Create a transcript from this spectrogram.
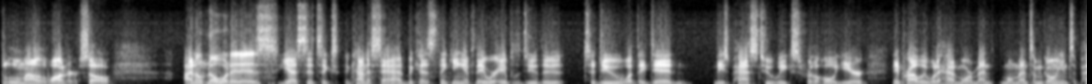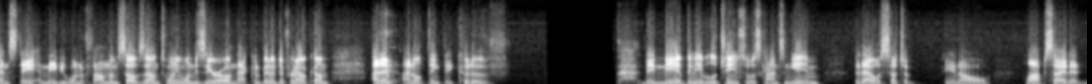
blew them out of the water. So, I don't know what it is. Yes, it's ex- kind of sad because thinking if they were able to do the to do what they did these past two weeks for the whole year, they probably would have had more men- momentum going into Penn State and maybe wouldn't have found themselves down 21 to 0 and that could have been a different outcome. I don't yeah. I don't think they could have they may have been able to change the Wisconsin game, but that was such a, you know, lopsided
